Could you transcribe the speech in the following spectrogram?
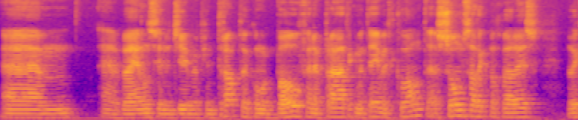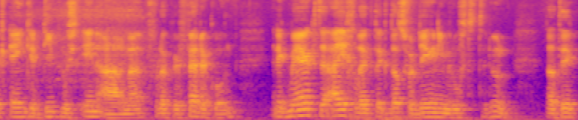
Ehm, eh, bij ons in de gym heb je een trap. Dan kom ik boven en dan praat ik meteen met klanten. En soms had ik nog wel eens dat ik één keer diep moest inademen voordat ik weer verder kon. En ik merkte eigenlijk dat ik dat soort dingen niet meer hoefde te doen. Dat ik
